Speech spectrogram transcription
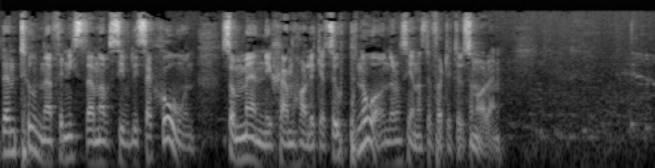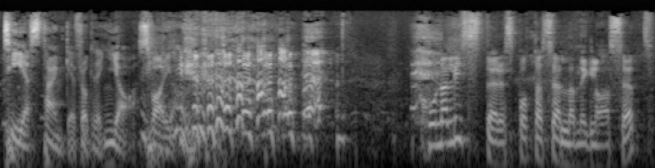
den tunna fernissan av civilisation som människan har lyckats uppnå under de senaste 40 000 åren? Tes tanke? Frågetecken. Ja. Svar ja. Journalister spottar sällan i glaset.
